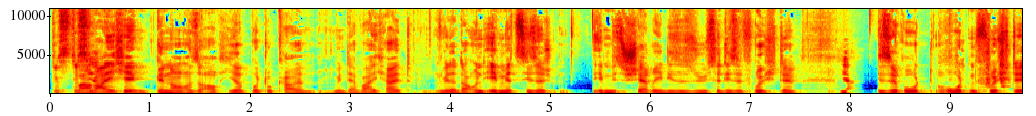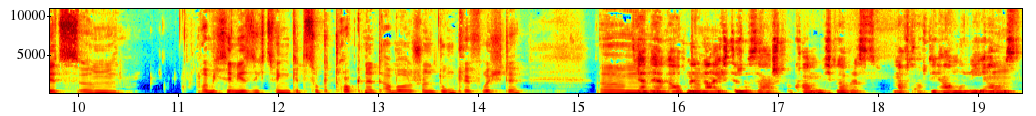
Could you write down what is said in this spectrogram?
Das, das Weiche, genau, also auch hier Botokal mit der Weichheit wieder da. Und eben jetzt diese, eben diese Sherry, diese Süße, diese Früchte. Ja. Diese rot, roten Früchte, jetzt, ähm, für mich sind die jetzt nicht zwingend so getrocknet, aber schon dunkle Früchte. Ähm, ja, der hat auch eine leichte Dosage bekommen. Ich glaube, das macht auch die Harmonie mhm. aus.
